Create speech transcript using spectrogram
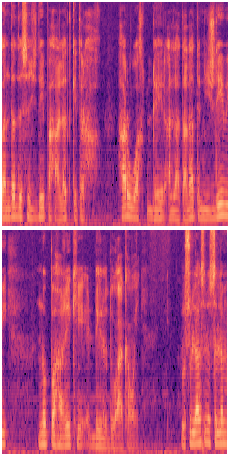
بنده د سجدي په حالت کې تر هر وخت ډیر الله تعالی ته نږدې وي نو په هغه کې ډیر دعا کوي رسول الله صلی الله علیه وسلم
